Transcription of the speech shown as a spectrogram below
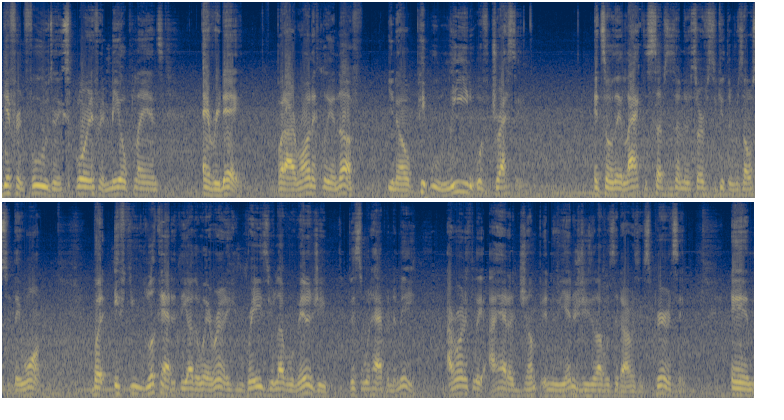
different foods and explore different meal plans every day. But ironically enough, you know, people lead with dressing. And so they lack the substance under the surface to get the results that they want. But if you look at it the other way around, if you raise your level of energy, this is what happened to me. Ironically, I had a jump in the energy levels that I was experiencing. And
